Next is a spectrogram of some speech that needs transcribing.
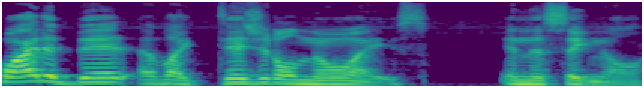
Quite a bit of like digital noise in the signal.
